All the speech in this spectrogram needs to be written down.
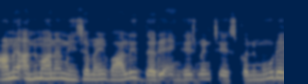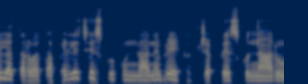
ఆమె అనుమానం నిజమై వాళ్ళిద్దరూ ఎంగేజ్‌మెంట్ చేసుకొని మూడేళ్ళ తర్వాత పెళ్ళి చేసుకోకుండానే బ్రేకప్ చెప్పేసుకున్నారు.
